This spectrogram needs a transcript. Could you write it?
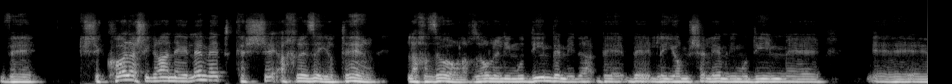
וכשכל השגרה נעלמת, קשה אחרי זה יותר לחזור, לחזור ללימודים במידה, ב, ב, ליום שלם, לימודים אה, אה,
